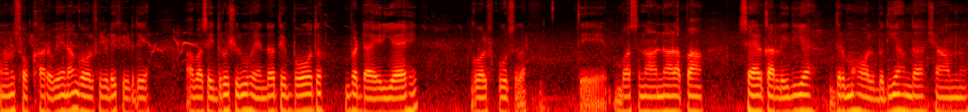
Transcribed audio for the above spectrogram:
ਉਹਨਾਂ ਨੂੰ ਸੌਖਾ ਰਵੇ ਨਾ ਗੋਲਫ ਜਿਹੜੇ ਖੇਡਦੇ ਆ। ਆ ਬਸ ਇਧਰੋਂ ਸ਼ੁਰੂ ਹੋ ਜਾਂਦਾ ਤੇ ਬਹੁਤ ਵੱਡਾ ਏਰੀਆ ਹੈ ਇਹ ਗੋਲਫ ਕੋਰਸ ਦਾ। ਤੇ ਬਸ ਨਾਲ ਨਾਲ ਆਪਾਂ ਸੈਰ ਕਰ ਲਈਦੀ ਆ ਇਧਰ ਮਾਹੌਲ ਵਧੀਆ ਹੁੰਦਾ ਸ਼ਾਮ ਨੂੰ।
